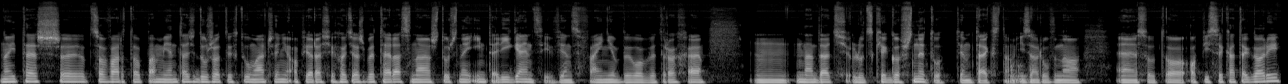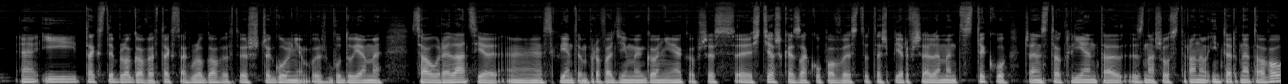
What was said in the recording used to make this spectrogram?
No i też, e, co warto pamiętać, dużo tych tłumaczeń opiera się chociażby teraz na sztucznej inteligencji, więc fajnie byłoby trochę nadać ludzkiego sznytu tym tekstom. I zarówno e, są to opisy kategorii e, i teksty blogowe. W tekstach blogowych to już szczególnie, bo już budujemy całą relację e, z klientem, prowadzimy go niejako przez ścieżkę zakupową. Jest to też pierwszy element styku często klienta z naszą stroną internetową,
